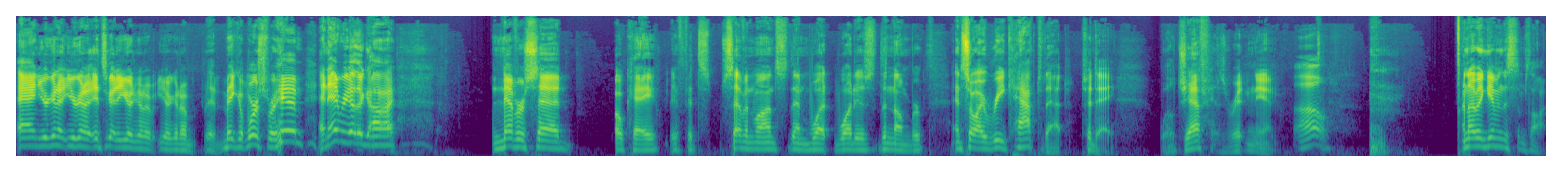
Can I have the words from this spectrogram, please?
and you're gonna you're gonna it's gonna you're gonna you're gonna make it worse for him and every other guy." Never said okay, if it's seven months, then what what is the number? And so I recapped that today. Well, Jeff has written in, Oh, and I've been giving this some thought.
